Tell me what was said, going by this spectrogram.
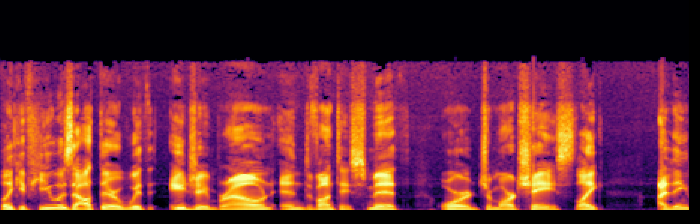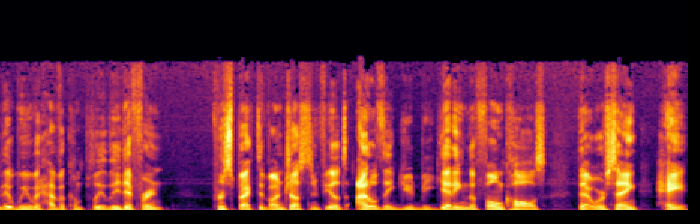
Like if he was out there with AJ Brown and DeVonta Smith or Ja'Marr Chase, like I think that we would have a completely different perspective on Justin Fields. I don't think you'd be getting the phone calls that were saying, "Hey,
